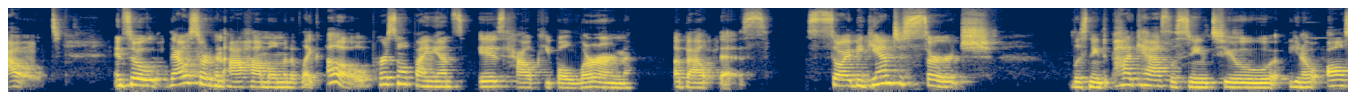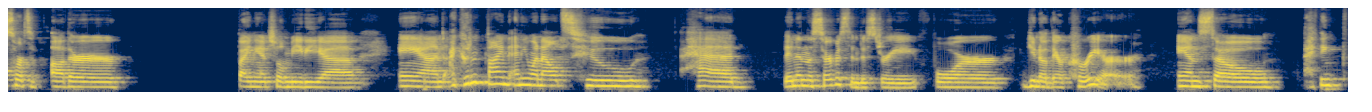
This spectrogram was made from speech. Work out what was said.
out and so that was sort of an aha moment of like oh personal finance is how people learn about this so i began to search listening to podcasts listening to you know all sorts of other financial media and i couldn't find anyone else who had been in the service industry for, you know, their career. And so I think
